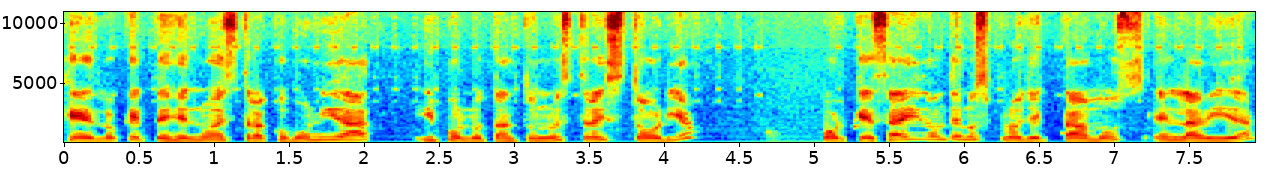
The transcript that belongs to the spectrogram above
que es lo que teje nuestra comunidad y por lo tanto nuestra historia, porque es ahí donde nos proyectamos en la vida.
